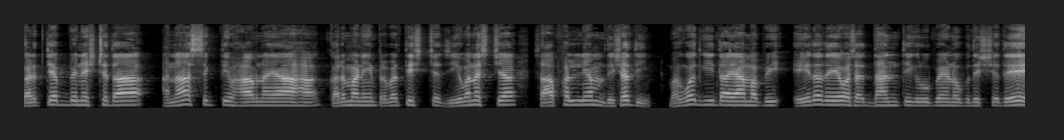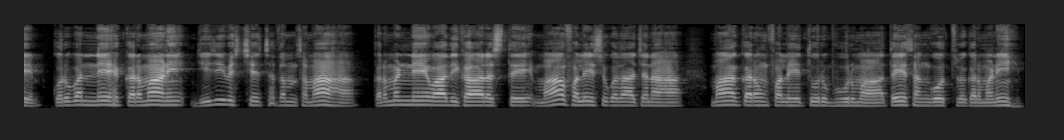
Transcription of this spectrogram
कर्तव्यनिष्ठता अनासक्तिभावनयाः, कर्मणि प्रवृत्तिश्च जीवनश्च साफल्यं दिशति। भगवद्गीतायामपि एतदेव सैद्धान्तिकरूपेण उपदिश्यते कुर्वन्नेह कर्माणि जीजीविच्छेदशतं समाः। कर्मण्येवाधिकारस्ते मा फलेषु कदाचनः, मा कर्मफलहेतुर्भूर्मा ते सङ्गोत्स्वकर्मणि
